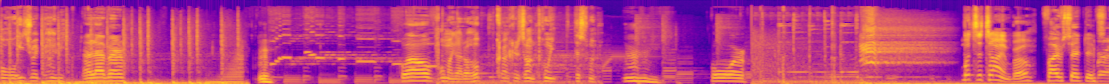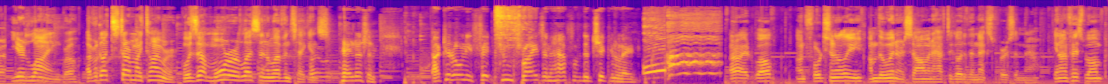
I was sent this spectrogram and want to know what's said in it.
Oh, he's right behind me. 11, mm. 12, Oh my god, I hope Cracker's on point with this one. mm. 4, What's the time, bro? Five seconds. You're lying, bro. I forgot to start my timer. Was that more or less than 11 seconds? Hey, listen. I could only fit two fries and half of the chicken leg. Oh. Alright, well, unfortunately, I'm the winner, so I'm gonna have to go to the next person now. Can I fist bump?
